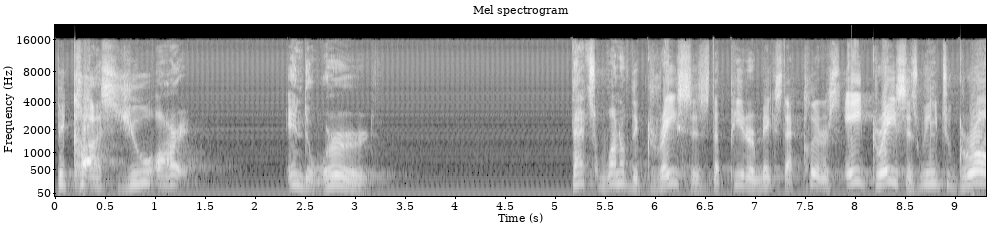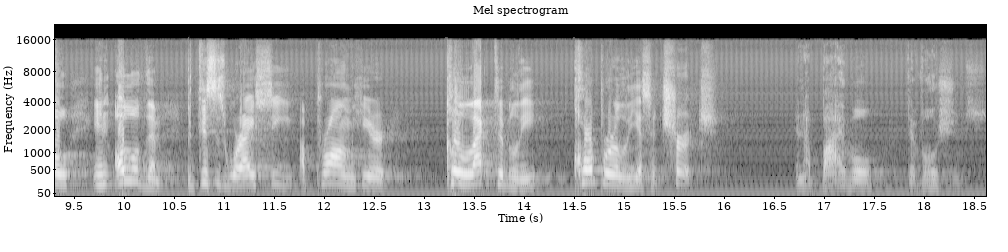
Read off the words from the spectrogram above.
because you are in the Word. That's one of the graces that Peter makes that clear. There's eight graces. We need to grow in all of them. But this is where I see a problem here collectively, corporally as a church in a Bible devotions.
